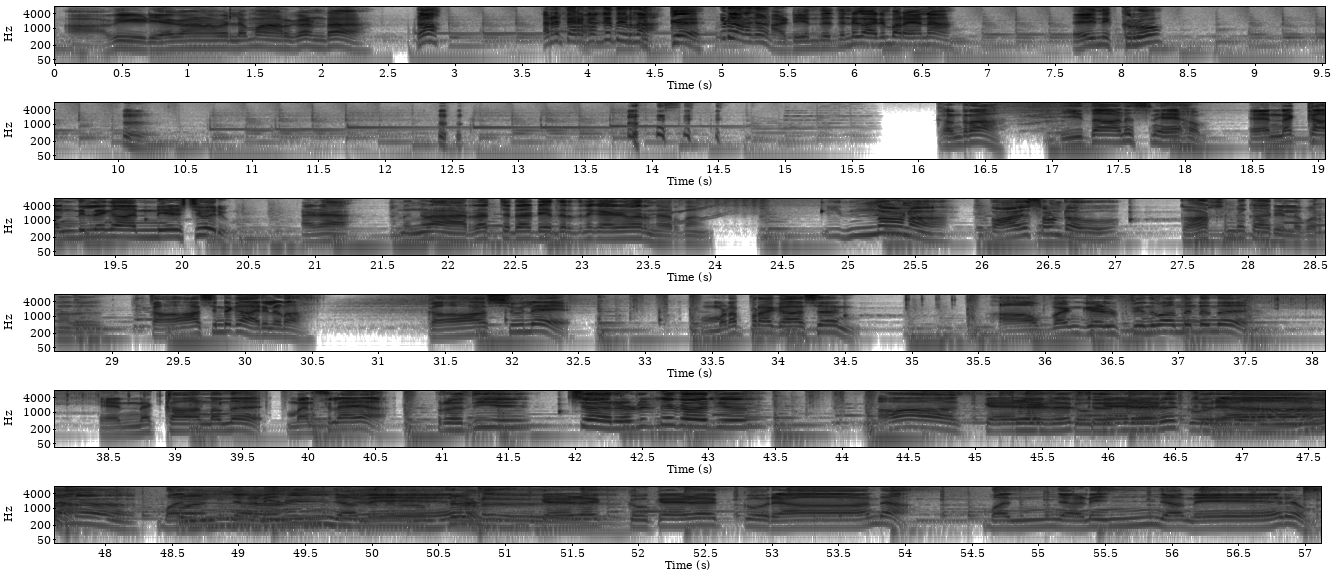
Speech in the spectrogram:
ആ. വീഡിയോ കാണാൻ വല്ല മാർഗം ഉണ്ടാ? തിരക്കൊക്കെ തീർന്നാ. അടിയന്തരത്തിന്റെ കാര്യം പറയാനാ? ഏയ് നിക്കറോ. കണ്ട്രാ ഇതാണ് സ്നേഹം. എന്നെ കണ്ടില്ലെങ്കിൽ അന്വേഷിച്ചു വരും. അഴാ നിങ്ങൾ ആരുടെ അച്ഛന്റെ കാര്യം പറഞ്ഞായിരുന്നു? ഇന്നാണോ? പായസം ഉണ്ടാവോ കാശിന്റെ കാര്യമല്ല പറഞ്ഞത്? കാശിന്റെ കാര്യല്ലടാ. കാശുലേ നമ്മടെ പ്രകാശൻ അവൻ ഗൾഫിൽ നിന്ന് വന്നിട്ടെന്ന് എന്നെ കാണണെന്ന് മനസ്സിലായ? പ്രതിയെ ചരടിന്റെ കാര്യം ആ കിഴക്കു കിഴക്കുരാന മഞ്ഞണിഞ്ഞ നേരം കിഴക്കു കിഴക്കുരാന മഞ്ഞണിഞ്ഞ നേരം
